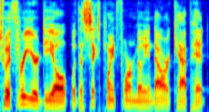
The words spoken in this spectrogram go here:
to a three year deal with a $6.4 million cap hit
